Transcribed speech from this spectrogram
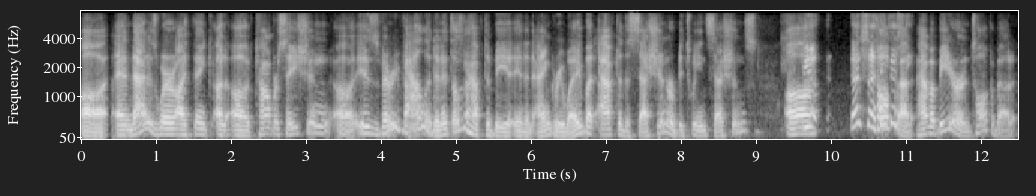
Uh, and that is where I think a, a conversation uh, is very valid, and it doesn't have to be in an angry way, but after the session or between sessions, uh, that's I think talk that's about the, it, have a beer and talk about it.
